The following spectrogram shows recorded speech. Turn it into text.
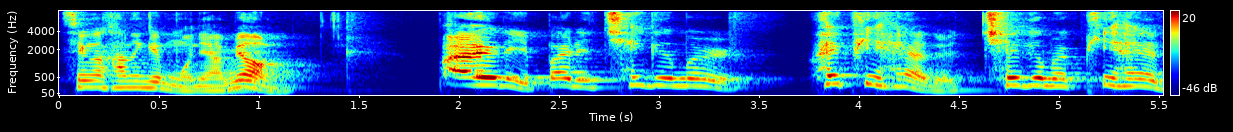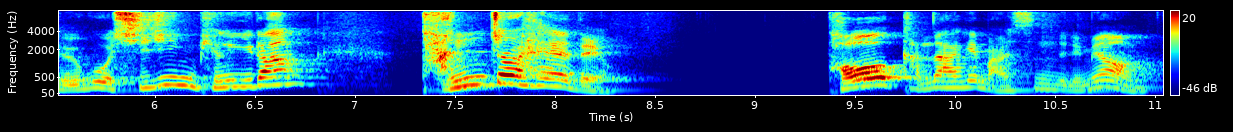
생각하는 게 뭐냐면 빨리 빨리 책임을 회피해야 돼요. 책임을 피해야 되고 시진핑이랑 단절해야 돼요. 더 간단하게 말씀드리면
